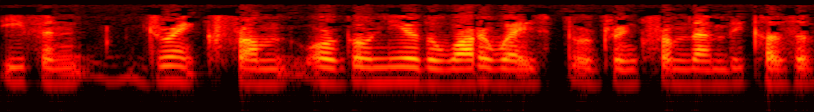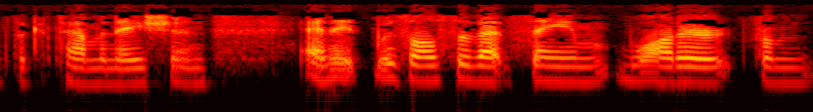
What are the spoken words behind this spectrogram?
even drink from or go near the waterways or drink from them because of the contamination. And it was also that same water from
